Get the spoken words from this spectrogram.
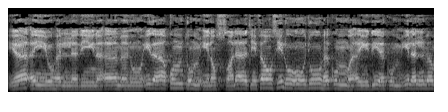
يا أيها الذين آمنوا إذا قمتم إلى الصلاة فاغسلوا وجوهكم وأيديكم إلى المرء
